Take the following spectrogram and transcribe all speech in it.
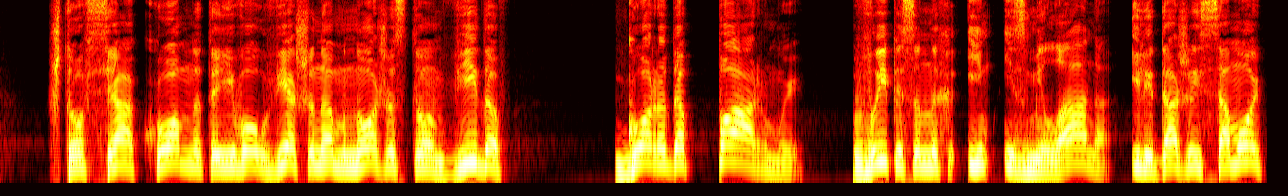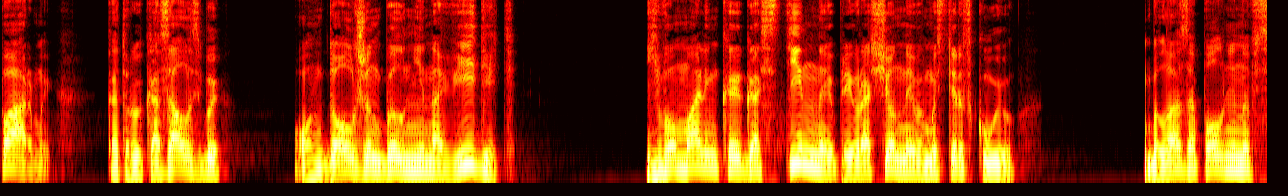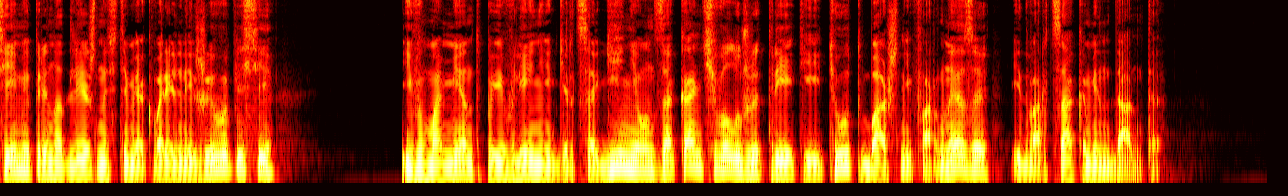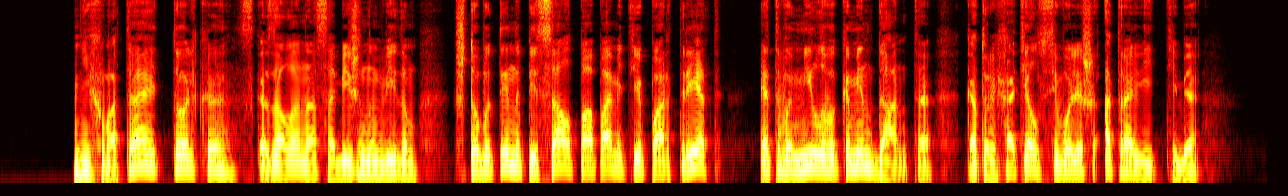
что вся комната его увешана множеством видов города Пармы, выписанных им из Милана или даже из самой Пармы, которую, казалось бы, он должен был ненавидеть. Его маленькая гостиная, превращенная в мастерскую, была заполнена всеми принадлежностями акварельной живописи, и в момент появления герцогини он заканчивал уже третий этюд башни Форнезе и дворца коменданта. «Не хватает только, — сказала она с обиженным видом, — чтобы ты написал по памяти портрет этого милого коменданта, который хотел всего лишь отравить тебя.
